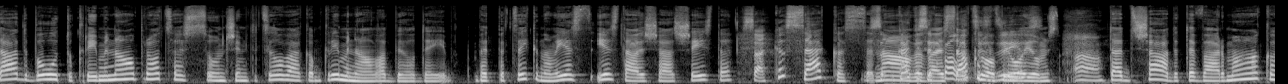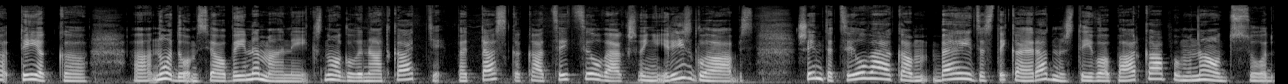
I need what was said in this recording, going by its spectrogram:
tad būtu krimināla process un šim cilvēkam krimināla atbildība. Bet pat cik nav ies, iestājušās šīs sekas, sekas nāve vai sakropļojums, tad šāda varmāka tiek nodoms jau bija nemainīgs - nogalināt kaķi. Bet tas, ka kāds cits cilvēks viņu ir izglābis, šim cilvēkam beidzas tikai ar administratīvo pārkāpumu naudas sodu.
